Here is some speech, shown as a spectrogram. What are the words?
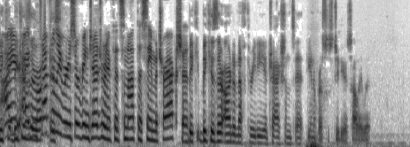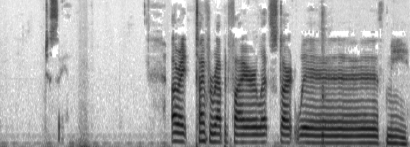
Beca- I, because I'm there are- definitely is- reserving judgment if it's not the same attraction. Bec- because there aren't enough 3D attractions at Universal Studios Hollywood. Just saying. All right, time for rapid fire. Let's start with me.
